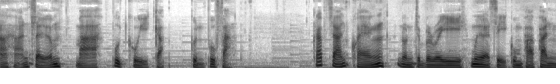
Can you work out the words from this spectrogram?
อาหารเสริมมาพูดคุยกับคุณผู้ฟัง ครับสารแขวงนนทบุรีเมื่อ 4 กุมภาพันธ์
